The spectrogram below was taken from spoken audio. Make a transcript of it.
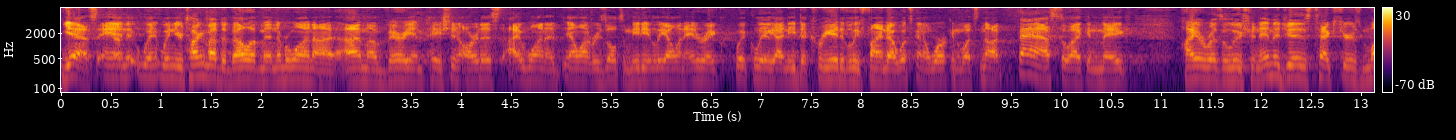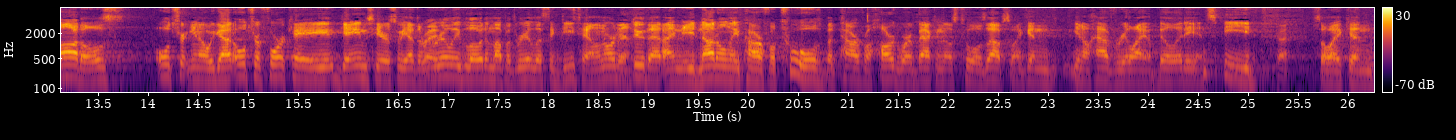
Yes, and when, when you're talking about development, number one, I, I'm a very impatient artist. I want to, I want results immediately. I want to iterate quickly. Yeah. I need to creatively find out what's going to work and what's not fast, so I can make higher resolution images, textures, models. Ultra, you know, we got ultra 4K games here, so we have to Right. really load them up with realistic detail. In order Yeah. to do that, I need not only powerful tools, but powerful hardware backing those tools up, so I can, you know, have reliability and speed, Okay. so I can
